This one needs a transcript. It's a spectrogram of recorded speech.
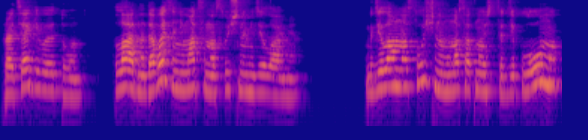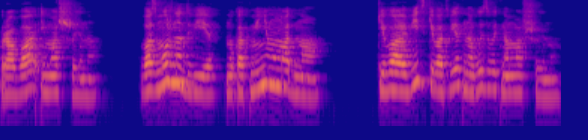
Протягивает он. Ладно, давай заниматься насущными делами. К делам насущным у нас относятся дипломы, права и машина. Возможно, две, но как минимум одна. Киваю Витьке в ответ на вызвать нам машину.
